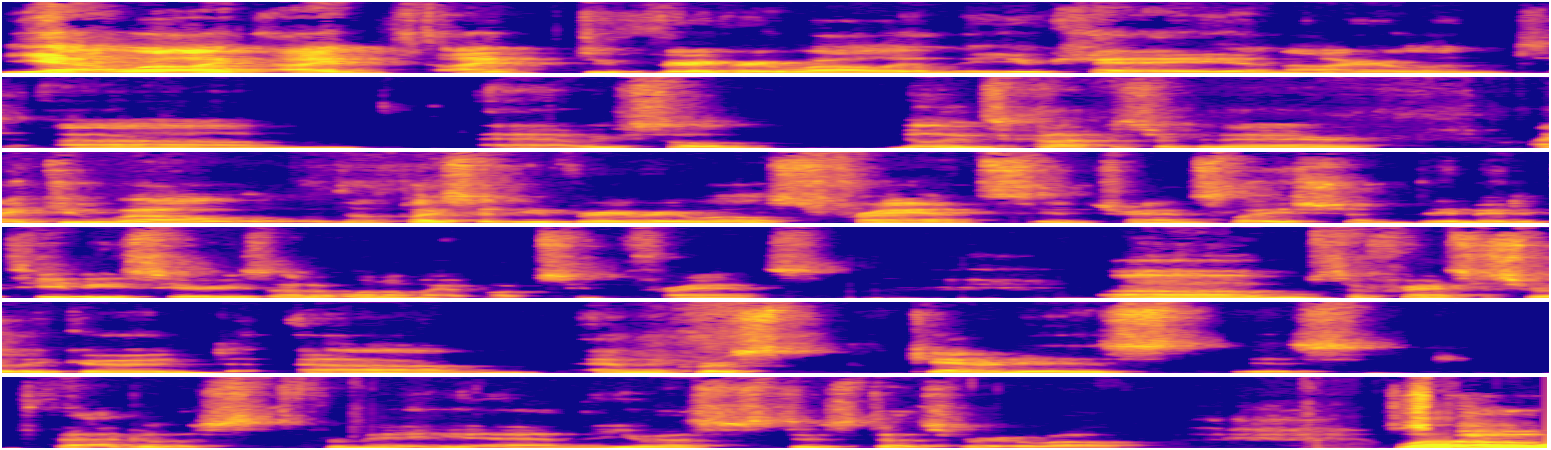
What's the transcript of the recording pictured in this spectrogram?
Yeah, well, I, I, I do very, very well in the UK and Ireland. Um, uh, we've sold millions of copies over there. I do well. The place I do very, very well is France in translation. They made a TV series out of one of my books in France. Um, so France is really good. Um, and of course, Canada is, is fabulous for me, and the US just does very well. Well- so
